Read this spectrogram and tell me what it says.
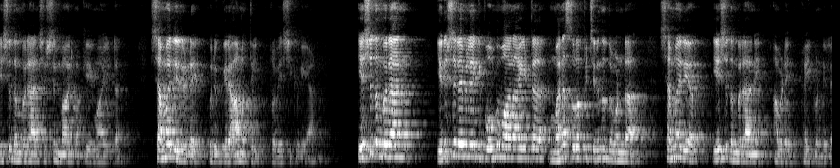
യേശു തമ്പുരാൻ ശിഷ്യന്മാരുമൊക്കെയുമായിട്ട് ശമര്യരുടെ ഒരു ഗ്രാമത്തിൽ പ്രവേശിക്കുകയാണ്. യേശു തമ്പുരാൻ യരുഷലേമിലേക്ക് പോകുവാനായിട്ട് മനസ്സുറപ്പിച്ചിരുന്നതുകൊണ്ട് ശമര്യർ യേശു തമ്പുരാനെ അവിടെ കൈക്കൊണ്ടില്ല.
